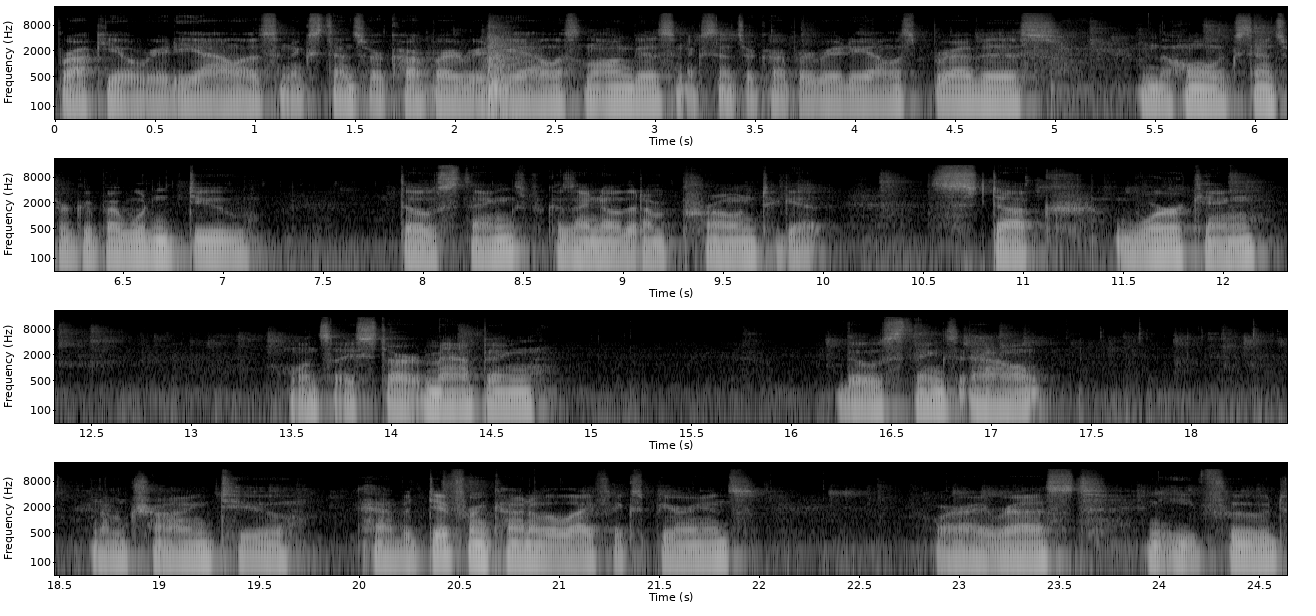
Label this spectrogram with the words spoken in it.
brachioradialis and extensor carpi radialis longus and extensor carpi radialis brevis and the whole extensor group. I wouldn't do those things because I know that I'm prone to get stuck working once I start mapping those things out. And I'm trying to have a different kind of a life experience where I rest and eat food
